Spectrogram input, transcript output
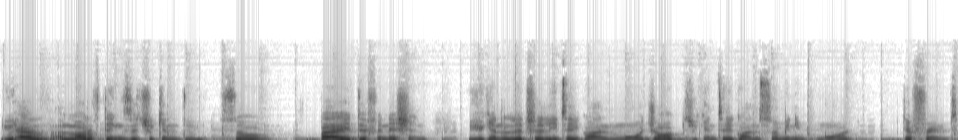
You have a lot of things that you can do. So, by definition, you can literally take on more jobs. You can take on so many more different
